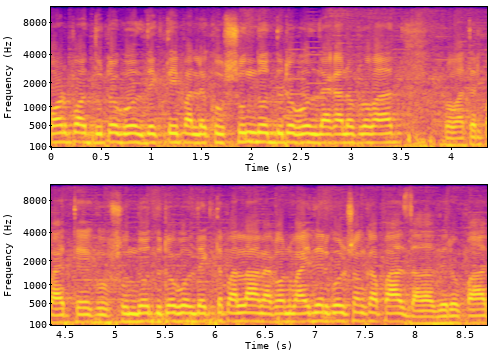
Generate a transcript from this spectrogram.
পরপর দুটো গোল দেখতেই পারলে খুব সুন্দর দুটো গোল দেখাল প্রভাত। প্রভাতের পায়ের থেকে খুব সুন্দর দুটো গোল দেখতে পারলাম। এখন ভাইদের গোল সংখ্যা পাঁচ, দাদাদেরও পাঁচ।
